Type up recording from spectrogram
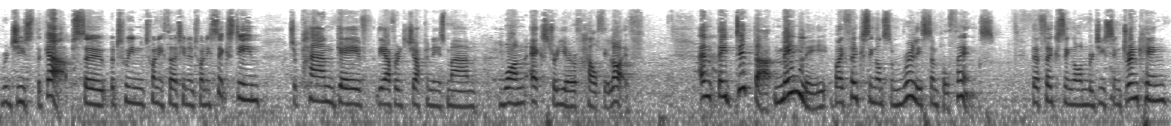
reduce the gap. So between 2013 and 2016, Japan gave the average Japanese man one extra year of healthy life. And they did that mainly by focusing on some really simple things. They're focusing on reducing drinking,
